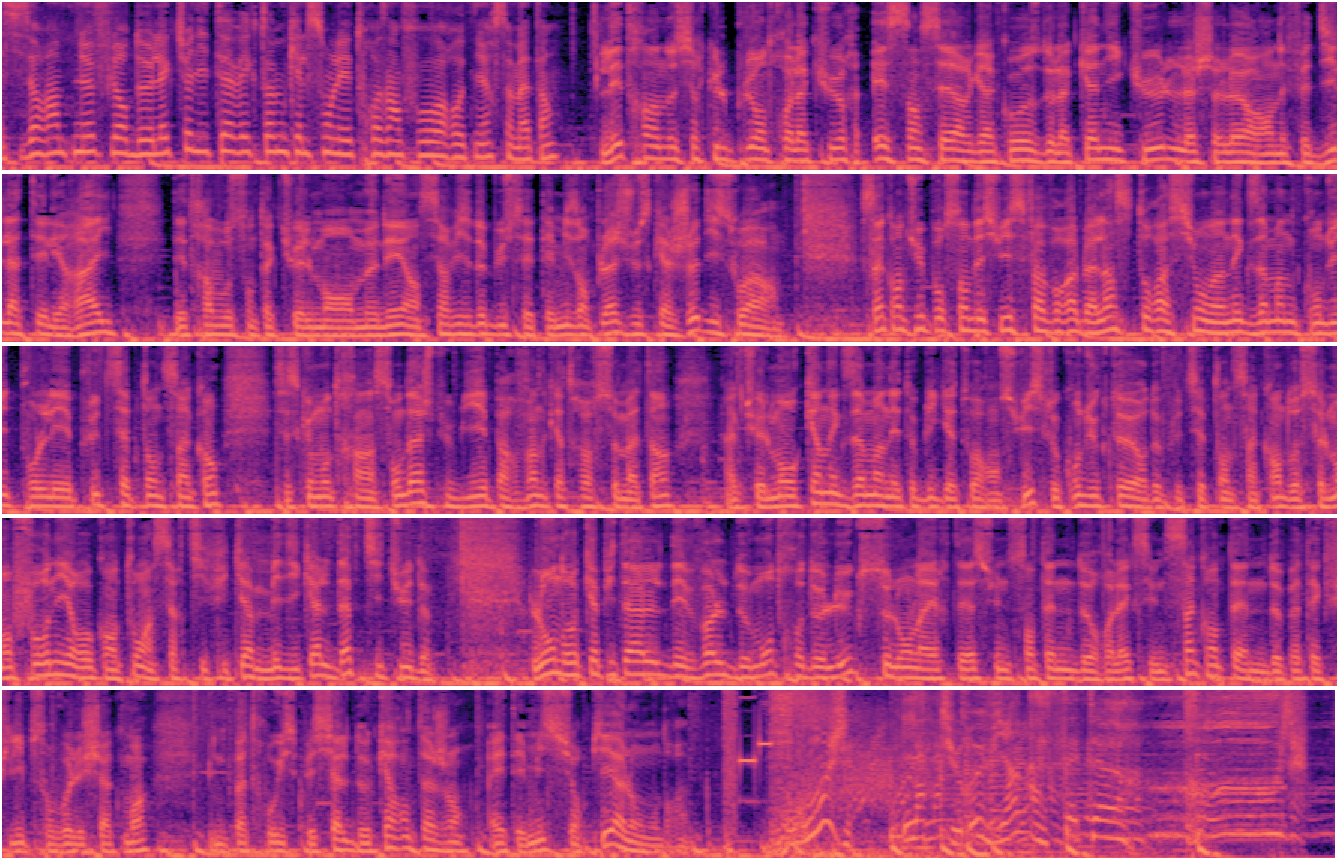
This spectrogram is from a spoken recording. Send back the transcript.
6h29, lors de l'actualité avec Tom, quelles sont les trois infos à retenir ce matin? Les trains ne circulent plus entre la Cure et Saint-Sergue à cause de la canicule. La chaleur a en effet dilaté les rails. Des travaux sont actuellement menés. Un service de bus a été mis en place jusqu'à jeudi soir. 58% des Suisses favorables à l'instauration d'un examen de conduite pour les plus de 75 ans. C'est ce que montre un sondage publié par 24 heures ce matin. Actuellement, aucun examen n'est obligatoire en Suisse. Le conducteur de plus de 75 ans doit seulement fournir au canton un certificat médical d'aptitude. Londres, capitale des vols de montres de luxe. Selon la RTS, une centaine de Rolex et une cinquantaine de Patek Philippe sont volés chaque mois. Une patrouille spéciale de 40 agents a été mise sur pied à Londres. Rouge, là tu reviens à 7h. Rouge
